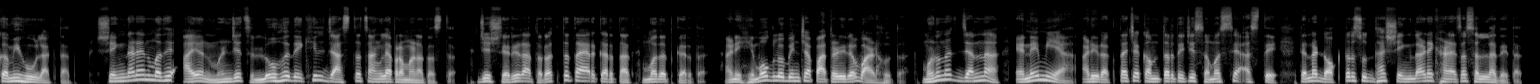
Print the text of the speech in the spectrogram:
कमी होऊ लागतात. शेंगदाण्यांमध्ये आयन म्हणजेच लोह देखील जास्त चांगल्या प्रमाणात असतं जे शरीरात रक्त तयार करतात मदत करतं आणि हिमोग्लोबिनच्या पातळीवर वाढ होतं. म्हणूनच ज्यांना एनेमिया आणि रक्ताच्या कमतरतेची समस्या असते त्यांना डॉक्टर सुद्धा शेंगदाणे खाण्याचा सल्ला देतात.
